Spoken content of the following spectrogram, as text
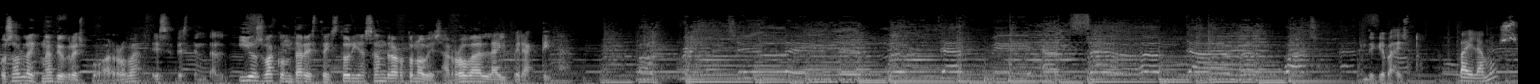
Os habla Ignacio Crespo, arroba sdescental, y os va a contar esta historia Sandra Ortonoves, arroba la hiperactina. ¿De qué va esto? ¿Bailamos?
